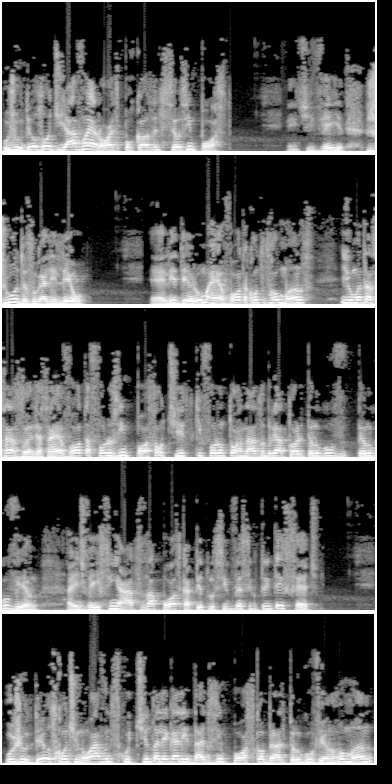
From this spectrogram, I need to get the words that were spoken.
Os judeus odiavam Herodes por causa de seus impostos. A gente vê Judas, o Galileu, é, liderou uma revolta contra os romanos e uma das razões dessa revolta foram os impostos altíssimos que foram tornados obrigatórios pelo, pelo governo. A gente vê isso em Atos após capítulo 5, versículo 37. Os judeus continuavam discutindo a legalidade dos impostos cobrados pelo governo romano,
